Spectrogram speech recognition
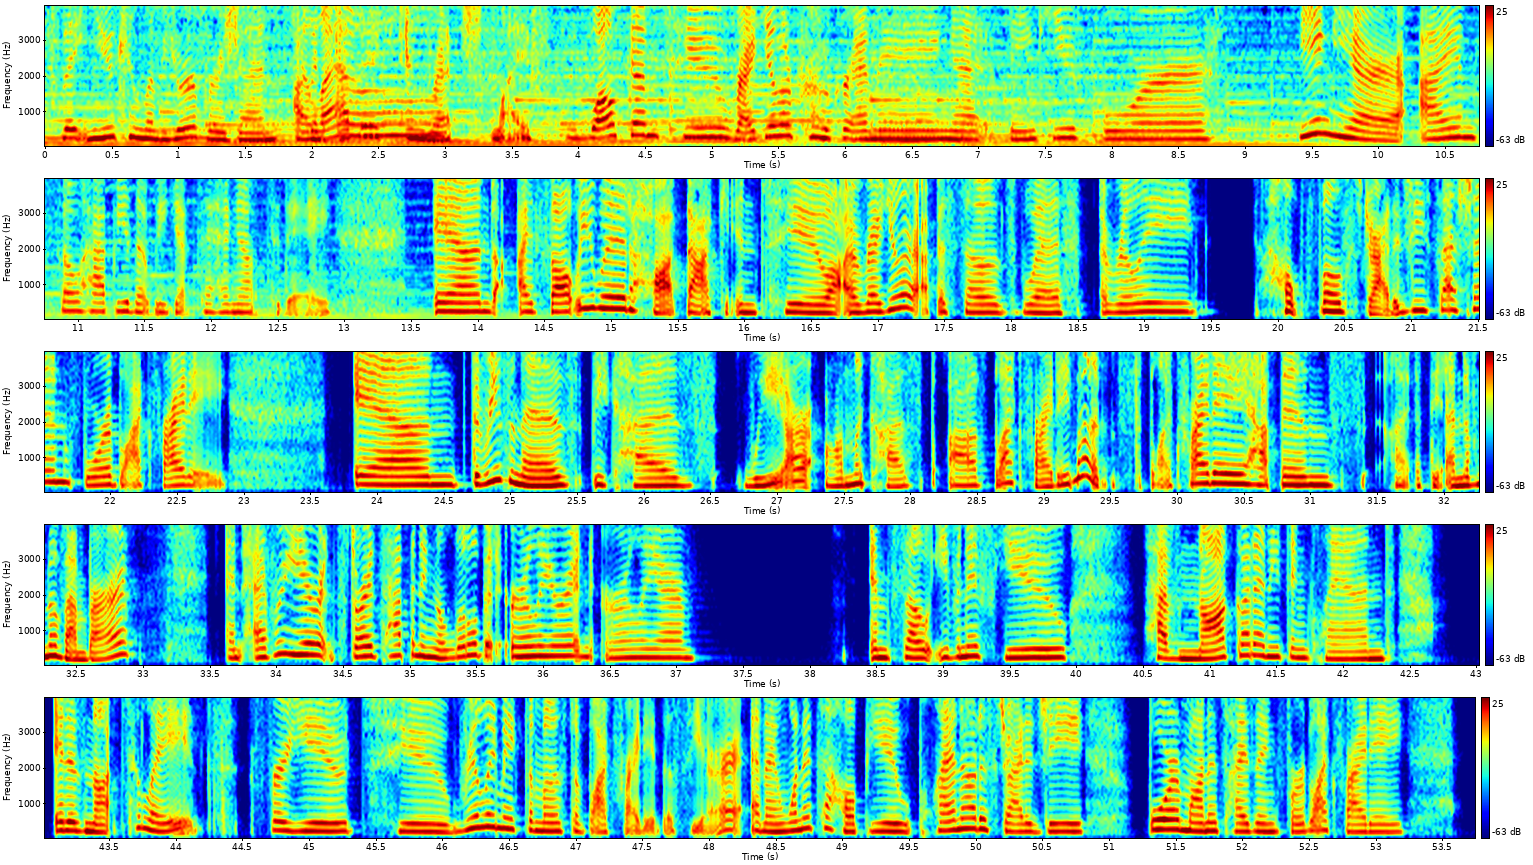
so that you can live your version of Hello. an epic and rich life. Welcome to regular programming. Thank you for being here. I am so happy that we get to hang out today. And I thought we would hop back into our regular episodes with a really helpful strategy session for Black Friday. And the reason is because we are on the cusp of Black Friday month. Black Friday happens uh, at the end of November, and every year it starts happening a little bit earlier and earlier. And so, even if you have not got anything planned, it is not too late for you to really make the most of Black Friday this year. And I wanted to help you plan out a strategy for monetizing for Black Friday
